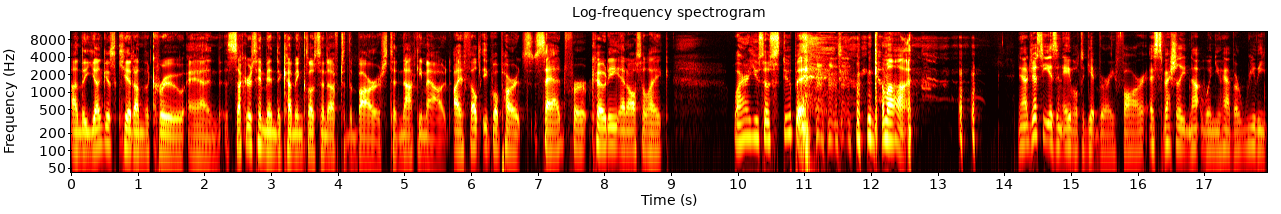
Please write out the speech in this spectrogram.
on the youngest kid on the crew and suckers him into coming close enough to the bars to knock him out. I felt equal parts sad for Cody and also like, why are you so stupid? I mean, come on. Now, Jesse isn't able to get very far, especially not when you have a really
